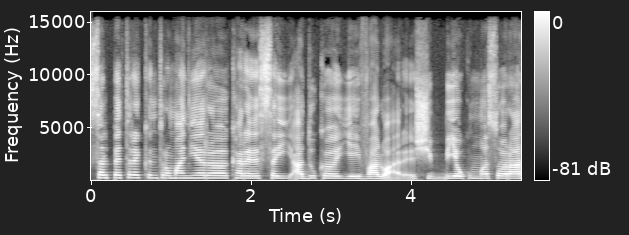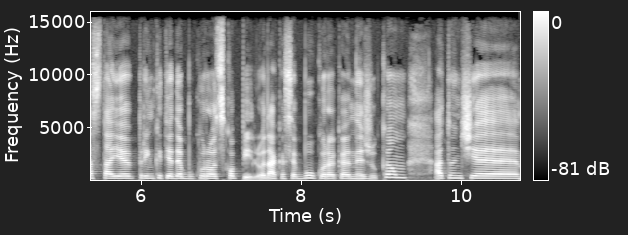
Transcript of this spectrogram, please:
să-l petrec într-o manieră care să-i aducă ei valoare. Și eu cum măsor asta e prin cât e de bucuros copilul. Dacă se bucură că ne jucăm, atunci e,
